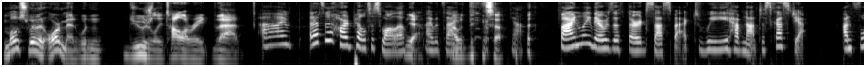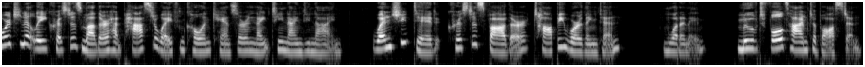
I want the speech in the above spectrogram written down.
most women or men wouldn't usually tolerate that. I that's a hard pill to swallow. Yeah, I would say. I would think so. Yeah. Finally, there was a third suspect we have not discussed yet. Unfortunately, Christa's mother had passed away from colon cancer in 1999. When she did, Christa's father, Toppy Worthington, what a name, moved full time to Boston.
